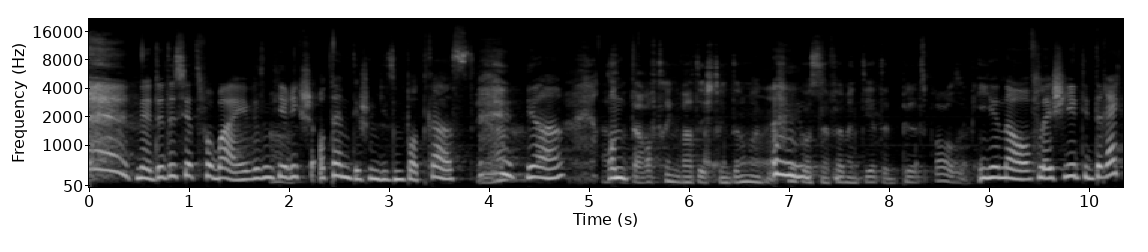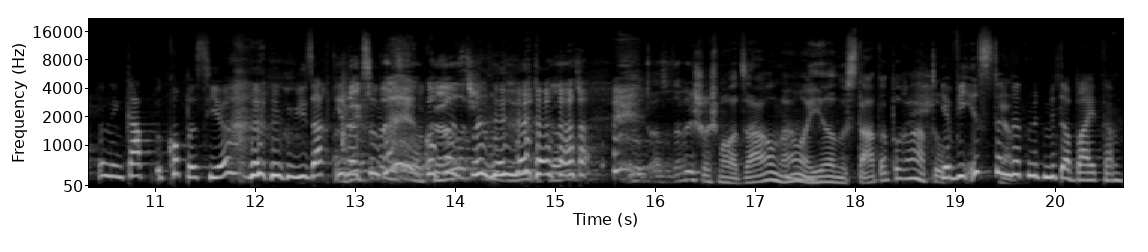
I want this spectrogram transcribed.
ne, das ist jetzt vorbei. Wir sind hier richtig authentisch in diesem Podcast. Ja. Und darauf trinken, warte, ich trinke nochmal einen Schluck aus der fermentierten Pilzbrause. Genau, vielleicht geht die direkt in den Kap Koppes hier. Wie sagt ihr dazu? Koppes. Gut, also da will ich euch mal was sagen. Da haben wir hier eine Startup-Beratung. Ja, wie ist denn Ja. das mit Mitarbeitern?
